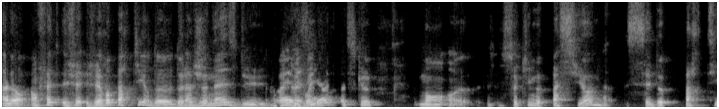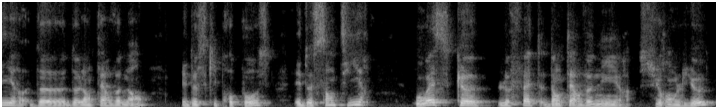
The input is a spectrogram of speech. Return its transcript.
alors, en fait, je vais, repartir de, la genèse du, voyage parce que mon, euh, ce qui me passionne, c'est de partir de, l'intervenant et de ce qu'il propose et de sentir où est-ce que le fait d'intervenir sur un lieu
